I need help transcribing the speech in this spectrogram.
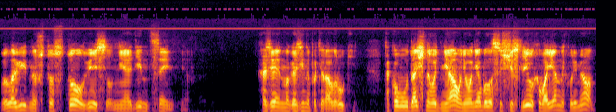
Было видно, что стол весил не один центнер. Хозяин магазина потирал руки. Такого удачного дня у него не было со счастливых военных времен.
